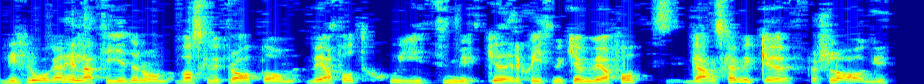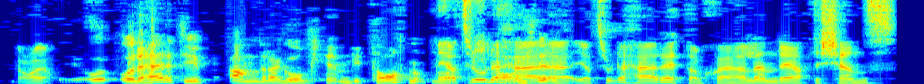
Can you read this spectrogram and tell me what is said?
vi frågar hela tiden om vad ska vi prata om. Vi har fått skitmycket, eller skitmycket, men vi har fått ganska mycket förslag. Ja, ja. Och, och det här är typ andra gången vi tar något Men jag tror, det här är, jag tror det här är ett av skälen, det är att det känns...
